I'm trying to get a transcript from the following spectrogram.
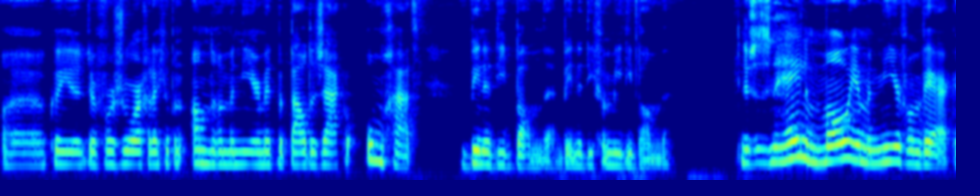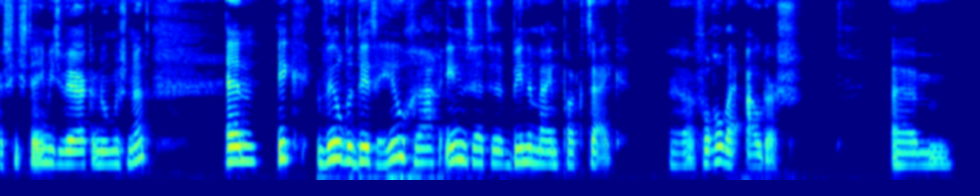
uh, kun je ervoor zorgen dat je op een andere manier met bepaalde zaken omgaat binnen die banden, binnen die familiebanden. Dus het is een hele mooie manier van werken. Systemisch werken noemen ze het. En ik wilde dit heel graag inzetten binnen mijn praktijk. Uh, vooral bij ouders. Um,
